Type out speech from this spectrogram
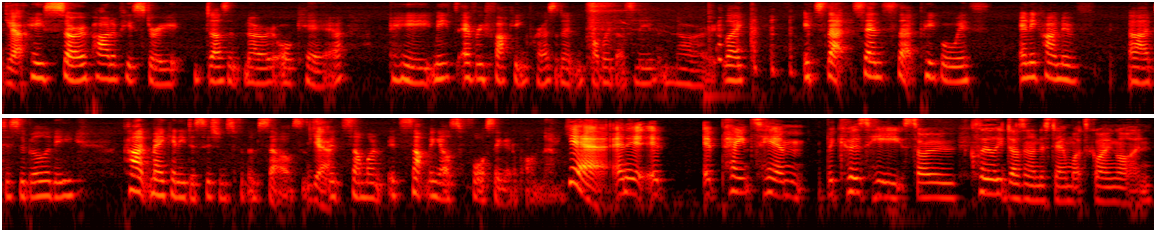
Yeah. He's so part of history, doesn't know or care. He meets every fucking president and probably doesn't even know. Like, it's that sense that people with any kind of uh, disability can't make any decisions for themselves. It's, Yeah. it's someone, it's something else forcing it upon them. Yeah, and it, it it paints him because he so clearly doesn't understand what's going on.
